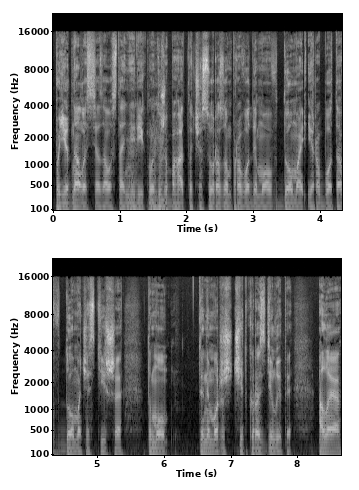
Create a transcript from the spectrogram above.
поєдналося за останній mm-hmm. рік. Ми дуже багато часу разом проводимо вдома, і робота вдома частіше. Тому ти не можеш чітко розділити. Але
